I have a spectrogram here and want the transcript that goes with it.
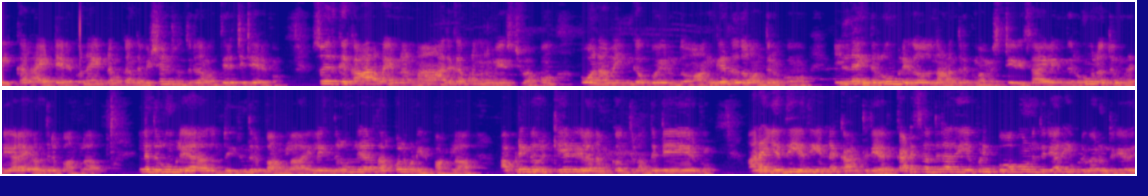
ரீகால் ஆகிட்டே இருக்கும். நைட் நமக்கு அந்த விஷன்ஸ் வந்துட்டு நமக்கு தெரிஞ்சிட்டே இருக்கும். ஸோ இதுக்கு காரணம் என்னன்னா அதுக்கப்புறம் அதுக்கப்புறம் நம்ம யோசிச்சு பார்ப்போம். ஓ நாம இங்க போயிருந்தோம் அங்கிருந்து ஏதோ வந்திருக்கோம். இல்ல இந்த ரூம்ல ஏதோ நடந்திருக்குமா மிஸ்டீரியஸா இல்ல இந்த ரூம்ல வந்து முன்னாடி யாராவது இறந்திருப்பாங்களா? இல்ல இந்த ரூம்ல யாராவது வந்து இருந்திருப்பாங்களா? இல்ல இந்த ரூம்ல யாராவது தற்கொலை பண்ணியிருப்பாங்களா அப்படிங்கிற ஒரு கேள்விகள் நமக்கு வந்து வந்துட்டே இருக்கும். ஆனா எது எது என்ன காரணம் தெரியாது. கடைசி வந்துட்டு அது எப்படி போகும்னு தெரியாது எப்படி வரும்னு தெரியாது.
